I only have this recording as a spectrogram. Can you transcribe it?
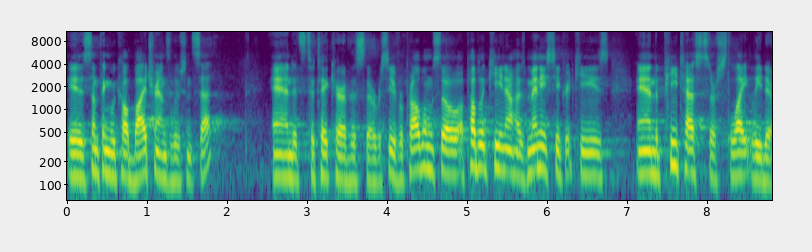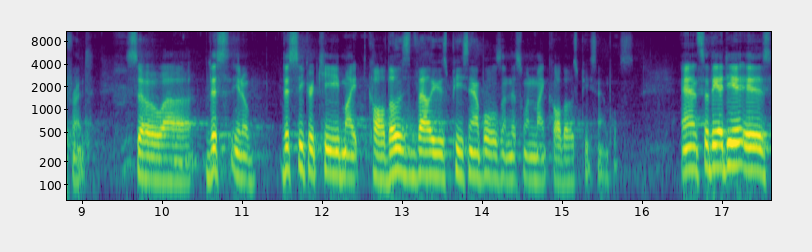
is something we call bitranslucent set. And it's to take care of this uh, receiver problem. So a public key now has many secret keys, and the p-tests are slightly different. So uh, this, you know, this secret key might call those values p samples, and this one might call those p samples. And so the idea is,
